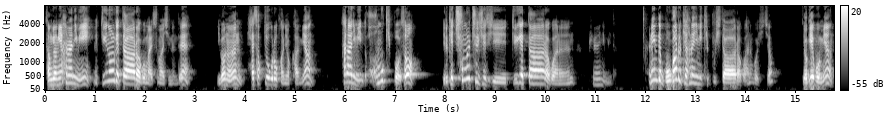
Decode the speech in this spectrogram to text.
성경에 하나님이 뛰놀겠다라고 말씀하시는데 이거는 해석적으로 번역하면 하나님이 너무 기뻐서 이렇게 춤을 추시듯이 뛰겠다라고 하는 표현입니다. 근데 뭐가 그렇게 하나님이 기쁘시다라고 하는 것이죠? 여기에 보면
